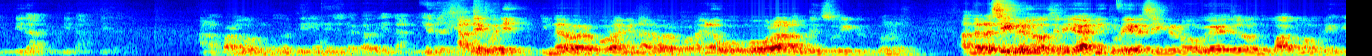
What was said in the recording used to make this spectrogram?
இப்படி தான் இப்படி தான் இப்படி தான் ஆனால் படம் வரும்போது தான் தெரியும் இந்த கதை என்னன்னு இது அதே மாதிரி இன்னார் வர போகிறாங்க இன்னார் வர போகிறாங்க ஓவரால் அப்படின்னு சொல்லிட்டு இருக்கும்போது அந்த ரசிகர்களும் சரி அஜித்துடைய ரசிகர்களும் இதில் வந்து பார்க்கணும் அப்படின்னு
